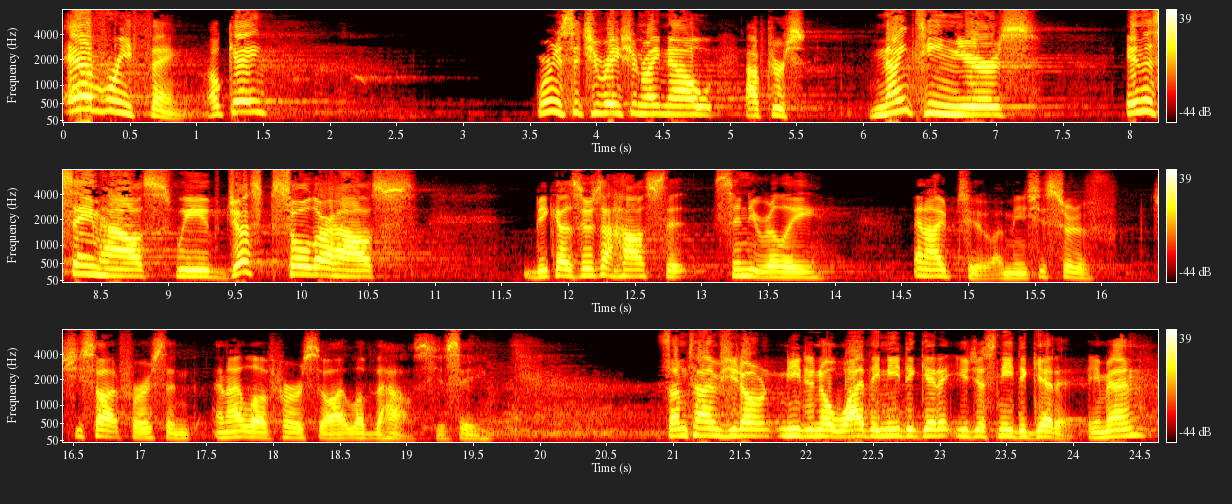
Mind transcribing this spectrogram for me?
everything, okay? We're in a situation right now after 19 years in the same house. We've just sold our house because there's a house that Cindy really, and I too, I mean, she's sort of, she saw it first and, and I love her, so I love the house, you see. Sometimes you don't need to know why they need to get it, you just need to get it. Amen?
